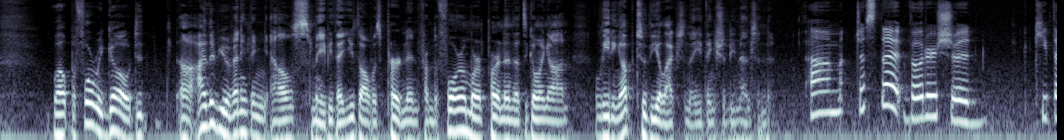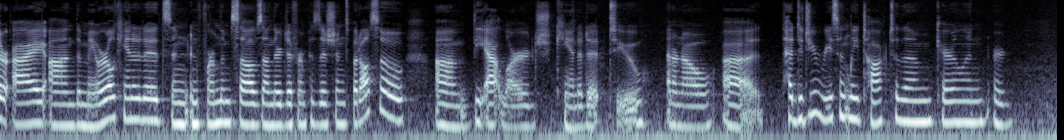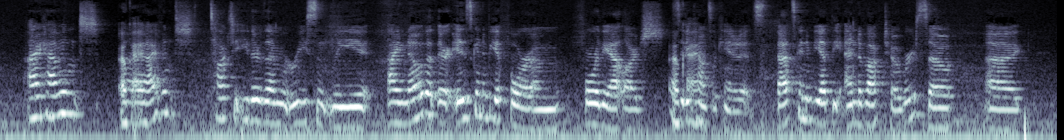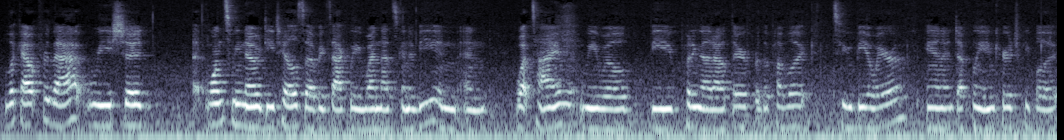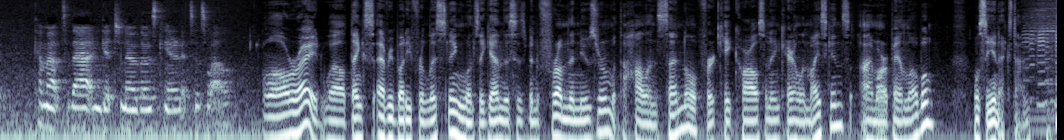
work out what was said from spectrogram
Well, before we go, did uh, either of you have anything else maybe that you thought was pertinent from the forum or pertinent that's going on leading up to the election that you think should be mentioned? um, just that voters should keep their eye on the mayoral candidates and inform themselves on their different positions, but also um, the at-large candidate too. I don't know. Uh, had did you recently talk to them, Carolyn? Or I haven't. Okay. uh, I haven't talked to either of them recently. I know that there is going to be a forum for the at-large city council candidates. That's going to be at the end of October, so uh, look out for that. We should uh, once we know details of exactly when that's going to be and and what time, we will be putting that out there for the public to be aware of, and I definitely encourage people to come out to that and get to know those candidates as well. All right. Well, thanks everybody for listening. Once again, this has been from the newsroom with the Holland Sentinel for Kate Carlson and Carolyn Muyskens. I'm Arpan Lobo. We'll see you next time.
